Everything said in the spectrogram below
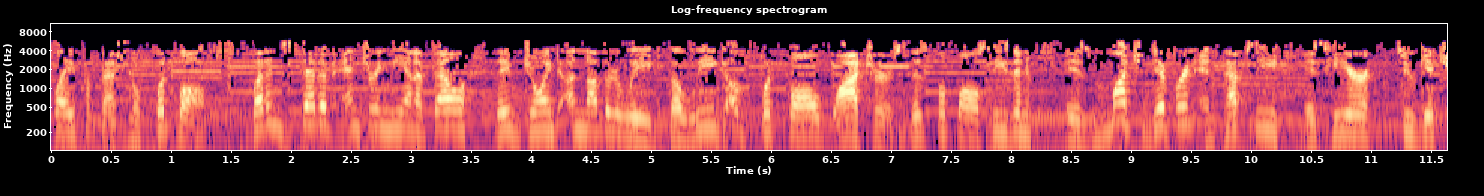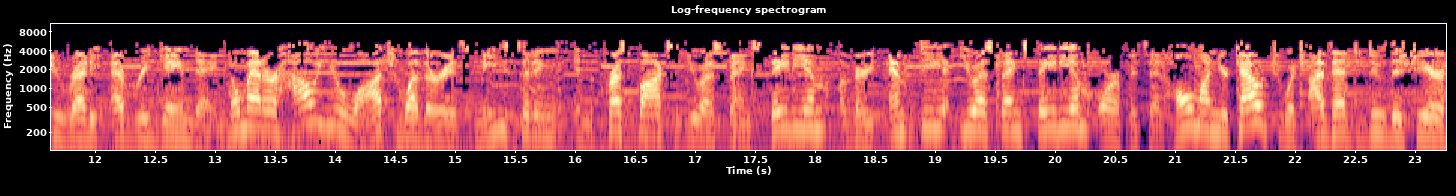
play professional football. But instead of entering the NFL, they've joined another league, the League of Football Watchers. This football season is much different, and Pepsi is here to get you ready every game day. No matter how you watch, whether it's me sitting in the press box at US Bank Stadium, a very empty US Bank Stadium, or if it's at home on your couch, which I've had to do this year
